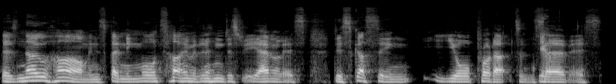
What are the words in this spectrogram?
There's no harm in spending more time with an industry analyst discussing your product and Yeah. service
